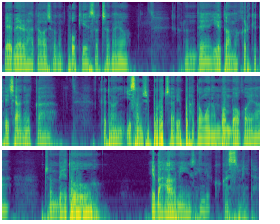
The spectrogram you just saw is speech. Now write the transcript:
매매를 하다가 저는 포기했었잖아요. 그런데 얘도 아마 그렇게 되지 않을까. 그래도 한 20, 30%짜리 파동은 한번 먹어야 좀 매도의 마음이 생길 것 같습니다.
